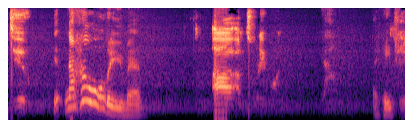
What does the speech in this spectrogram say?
to do. Now, how old are you, man? Uh, I'm 21. I hate you.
